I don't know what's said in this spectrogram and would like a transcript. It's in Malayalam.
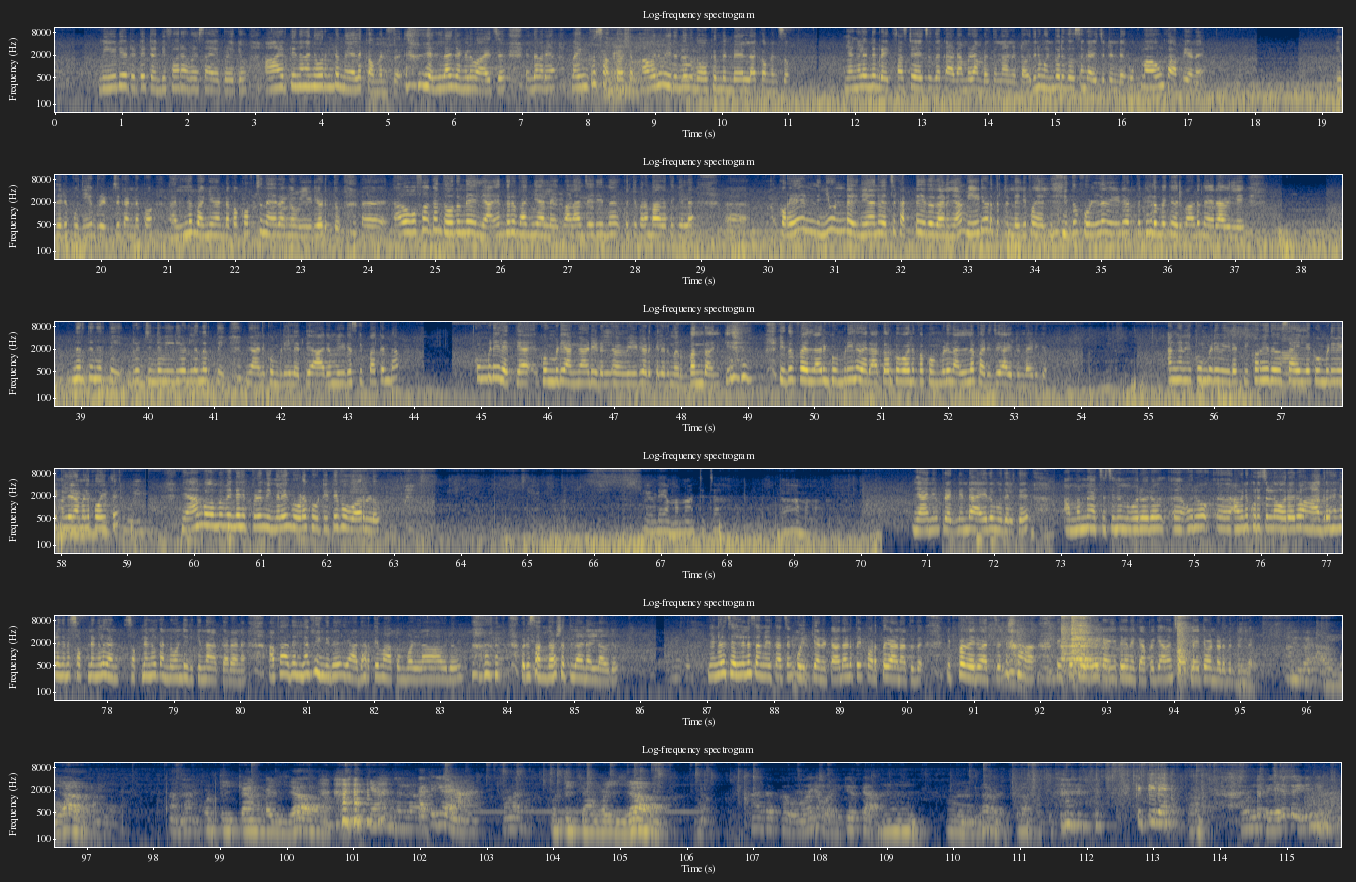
വീഡിയോ ഇട്ടിട്ട് ട്വന്റി ഫോർ അവേഴ്സ് ആയപ്പോഴേക്കും ആയിരത്തി നാനൂറിന്റെ മേലെ കമൻസ് എല്ലാം ഞങ്ങൾ വായിച്ച് എന്താ പറയുക ഭയങ്കര സന്തോഷം. അവനും ഇരുന്ന് നോക്കുന്നുണ്ട് എല്ലാ കമൻസും ഞങ്ങൾ ഇന്ന് ബ്രേക്ക്ഫാസ്റ്റ് കഴിച്ചത് കാടാമ്പുഴ അമ്പലത്തിൽ നിന്നാണ് കേട്ടോ ഇതിന് മുൻപ് ഒരു ദിവസം കഴിച്ചിട്ടുണ്ട്. ഉപ്മാവും കാപ്പിയാണ്. ഇതൊരു പുതിയ ബ്രിഡ്ജ് കണ്ടപ്പോൾ നല്ല ഭംഗി കണ്ടപ്പോൾ കുറച്ച് നേരം അങ്ങ് വീഡിയോ എടുത്തു. അത് ഓഫാക്കാൻ തോന്നുന്നേ ഇല്ല. എന്തൊരു ഭംഗിയല്ലേ? വളാഞ്ചേരിയിൽ നിന്ന് കുറ്റിപ്പുറം ഭാഗത്തേക്കുള്ള കുറേ ഇനിയുണ്ട്. ഇനി ഞാൻ വെച്ച് കട്ട് ചെയ്തതാണ്. ഞാൻ വീഡിയോ എടുത്തിട്ടുണ്ട്. ഇനിയിപ്പോൾ ഇത് ഫുള്ള് വീഡിയോ എടുത്തിട്ട് ഇടുമ്പോഴേക്കും ഒരുപാട് നേരാവില്ലേ? നിർത്തി നിർത്തി. ബ്രിഡ്ജിന്റെ വീഡിയോയിൽ നിർത്തി. ഞാൻ കുമ്പിടിയിലെത്തി. ആരും വീഡിയോ സ്കിപ്പാക്കണ്ട കുമ്പിടിയിലെത്തിയ കുമ്പിടി അങ്ങാടി ഇടൽ വീഡിയോ എടുക്കലൊരു നിർബന്ധം എനിക്ക്. ഇതിപ്പോൾ എല്ലാവരും കുമ്പിടിയിൽ വരാത്തവർക്ക് പോലും ഇപ്പോൾ കുമ്പിടി നല്ല പരിചയമായിട്ടുണ്ടായിരിക്കും. അങ്ങനെ കുമ്പിടി വീടെത്തി. കുറേ ദിവസമായില്ലേ കുമ്പിടി വീട്ടിൽ നമ്മൾ പോയിട്ട്? ഞാൻ പോകുമ്പോൾ പിന്നെ എപ്പോഴും നിങ്ങളെയും കൂടെ കൂട്ടിയിട്ടേ പോവാറുള്ളൂ. ഞാൻ പ്രഗ്നന്റ് ആയത് മുതൽക്ക് അമ്മമ്മ അച്ഛനും ഓരോരോ ഒരു ഓരോ അവനെക്കുറിച്ചുള്ള ഓരോരോ ആഗ്രഹങ്ങൾ ഇങ്ങനെ സ്വപ്നങ്ങൾ സ്വപ്നങ്ങൾ കണ്ടുകൊണ്ടിരിക്കുന്ന ആൾക്കാരാണ്. അപ്പോൾ അതെല്ലാം ഇങ്ങനെ യാഥാർത്ഥ്യമാക്കുമ്പോഴുള്ള ആ ഒരു ഒരു സന്തോഷത്തിലാണ് എല്ലാവരും. ഞങ്ങൾ ചെല്ലുന്ന സമയത്ത് അച്ഛൻ കുളിക്കുകയാണ് കേട്ടോ. അതാണ് ഇപ്പോൾ ഈ പുറത്ത് കാണാത്തത്. ഇപ്പം വരും അച്ഛൻ. ഇപ്പോൾ കുളിയൊക്കെ കഴിഞ്ഞിട്ട് നിൽക്കുക അപ്പോഴേക്കും അവൻ ചോക്ലേറ്റ് കൊണ്ടുകൊടുത്തിട്ടുണ്ട് അതൊക്കെ വഴിക്കൂട്ടോ വെച്ചതാ. കിട്ടിയില്ലേ?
